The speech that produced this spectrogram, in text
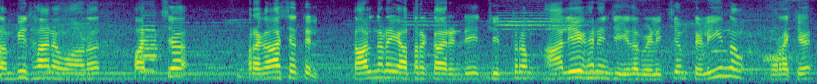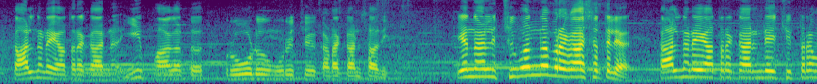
സംവിധാനമാണ് പച്ച പ്രകാശത്തിൽ കാൽനട യാത്രക്കാരന്റെ ചിത്രം ആലേഖനം ചെയ്ത വെളിച്ചം തെളിയുന്ന മുറയ്ക്ക് കാൽനട യാത്രക്കാരന് ഈ ഭാഗത്ത് റോഡ് മുറിച്ച് കടക്കാൻ സാധിക്കും. എന്നാൽ ചുവന്ന പ്രകാശത്തിൽ കാൽനട യാത്രക്കാരന്റെ ചിത്രം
